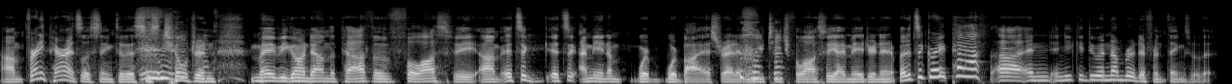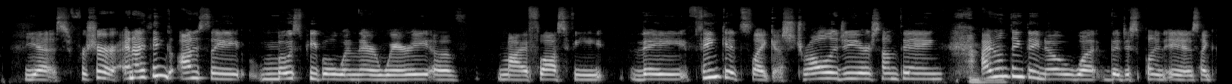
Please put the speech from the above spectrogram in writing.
um, for any parents listening to this whose children may be going down the path of philosophy, um, it's a, it's a, I mean, I'm, we're, we're biased, right? I mean, you teach philosophy, I majored in it, but it's a great path. Uh, and, and you could do a number of different things with it. Yes, for sure. And I think honestly, most people, when they're wary of my philosophy, they think it's like astrology or something. Mm-hmm. I don't think they know what the discipline is. Like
